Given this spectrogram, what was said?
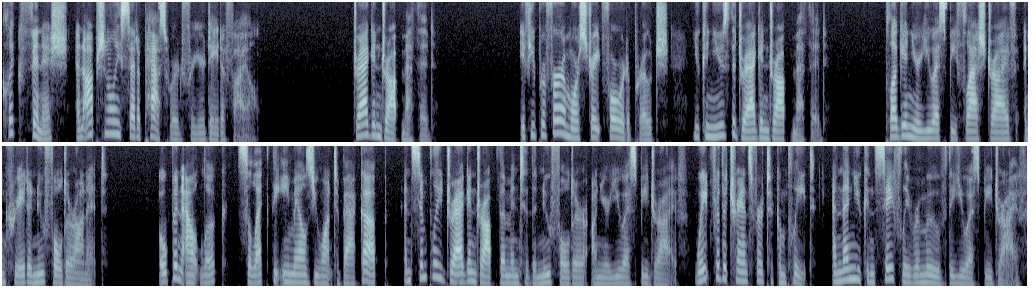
click Finish and optionally set a password for your data file. Drag and drop method. If you prefer a more straightforward approach, you can use the drag and drop method. Plug in your USB flash drive and create a new folder on it. Open Outlook, select the emails you want to back up, and simply drag and drop them into the new folder on your USB drive. Wait for the transfer to complete, and then you can safely remove the USB drive.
